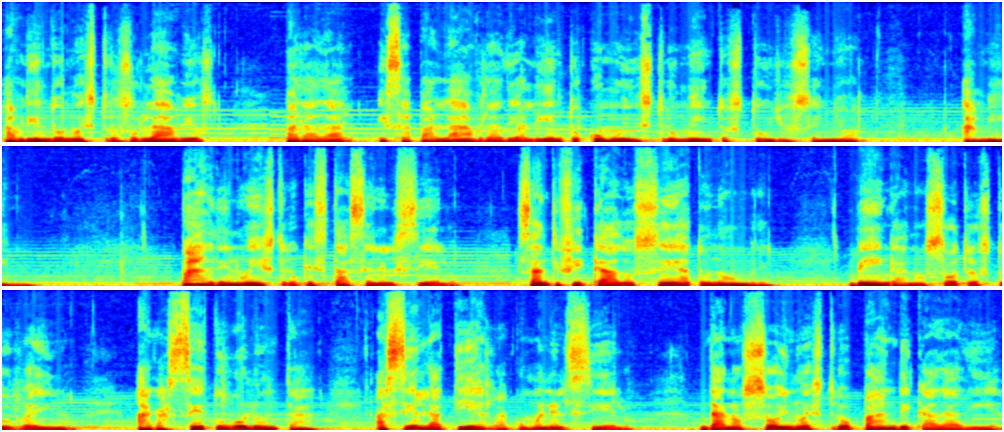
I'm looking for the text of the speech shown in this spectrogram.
abriendo nuestros labios para dar esa palabra de aliento como instrumentos tuyos, Señor. Amén. Padre nuestro que estás en el cielo, santificado sea tu nombre. Venga a nosotros tu reino, hágase tu voluntad, así en la tierra como en el cielo. Danos hoy nuestro pan de cada día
